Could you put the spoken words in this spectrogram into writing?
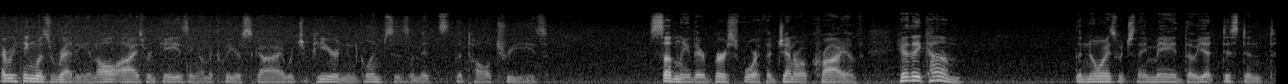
Everything was ready, and all eyes were gazing on the clear sky, which appeared in glimpses amidst the tall trees. Suddenly there burst forth a general cry of, Here they come! The noise which they made, though yet distant,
